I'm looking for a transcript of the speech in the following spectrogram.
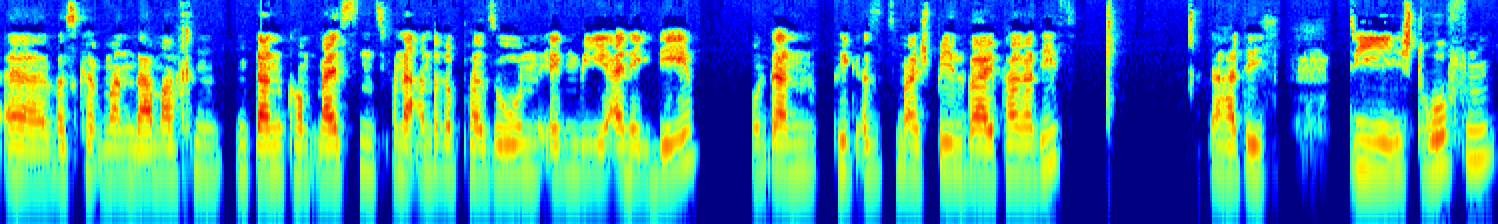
Äh, was könnte man da machen? Und dann kommt meistens von der anderen Person irgendwie eine Idee und dann pick, also zum Beispiel bei Paradies, da hatte ich die Strophen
